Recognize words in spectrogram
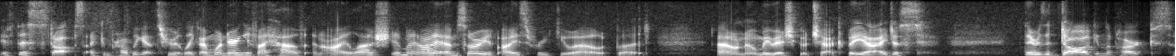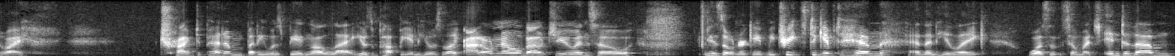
if this stops, I can probably get through it. Like, I'm wondering if I have an eyelash in my eye. I'm sorry if eyes freak you out, but I don't know. Maybe I should go check. But yeah, I just, there was a dog in the park, so I tried to pet him, but he was being all like, he was a puppy, and he was like, I don't know about you, and so his owner gave me treats to give to him and then he like wasn't so much into them.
